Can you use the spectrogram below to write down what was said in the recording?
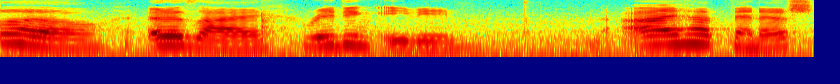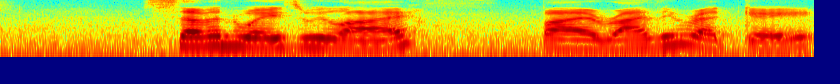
Hello, it is I, Reading Evie. I have finished Seven Ways We Lie by Riley Redgate.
